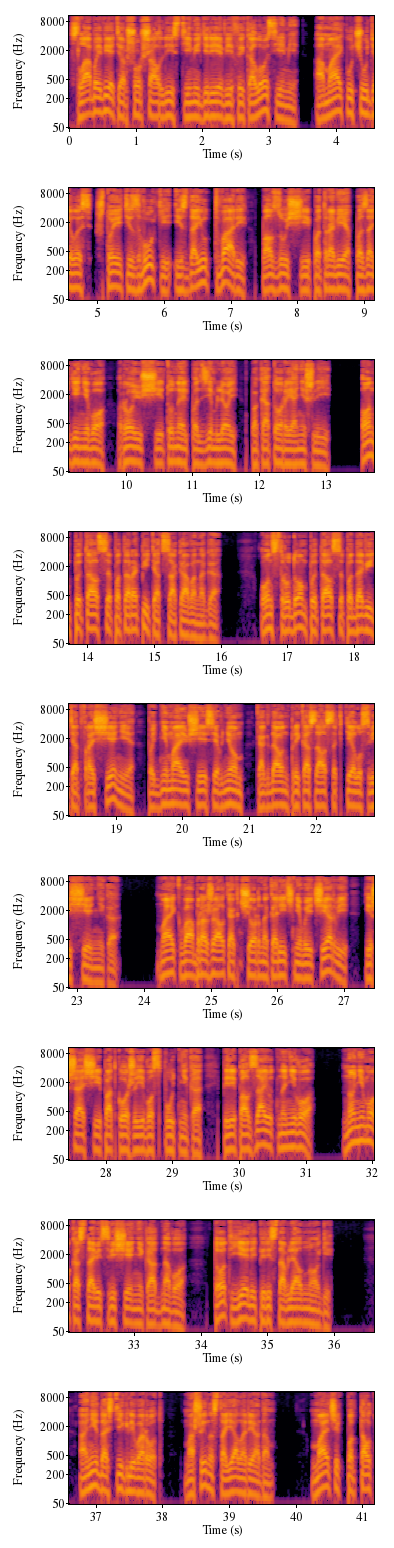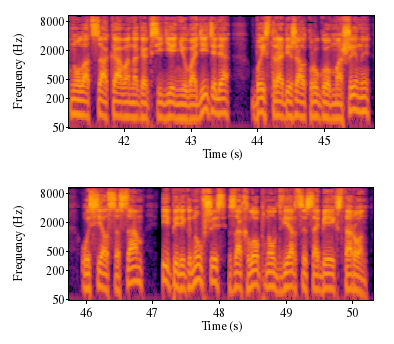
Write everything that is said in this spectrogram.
Слабый ветер шуршал листьями деревьев и колосьями, а Майку чудилось, что эти звуки издают твари, ползущие по траве позади него, роющие туннель под землей, по которой они шли. Он пытался поторопить отца Каванага. Он с трудом пытался подавить отвращение, поднимающееся в нем, когда он прикасался к телу священника. Майк воображал, как черно-коричневые черви, кишащие под кожей его спутника, переползают на него, но не мог оставить священника одного. Тот еле переставлял ноги. Они достигли ворот. Машина стояла рядом. Мальчик подтолкнул отца Каванага к сиденью водителя, быстро обежал кругом машины, уселся сам и, перегнувшись, захлопнул дверцы с обеих сторон.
